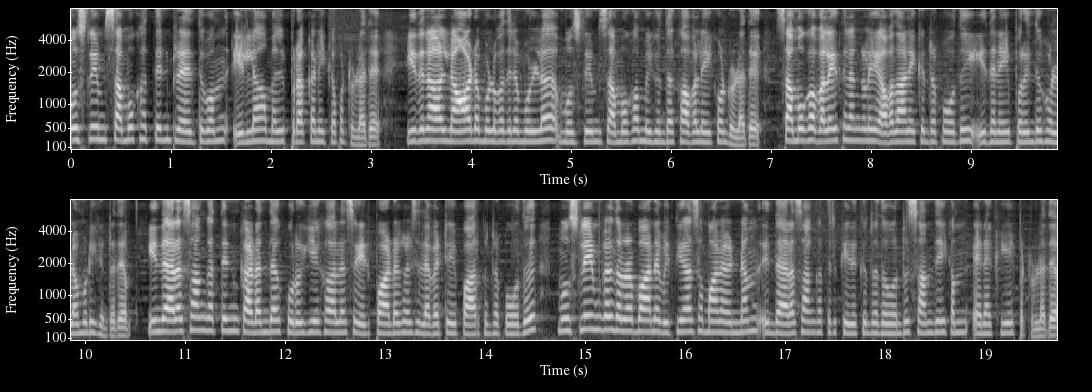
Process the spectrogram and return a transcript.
முஸ்லிம் சமூகத்தின் பிரதித்துவம் இல்லாமல் புறக்கணிக்கப்பட்டுள்ளது. இதனால் நாடு முழுவதிலும் உள்ள முஸ்லிம் சமூகம் மிகுந்த கவலை கொண்டுள்ளது. சமூக வலைதளங்களை அவதானிக்கின்ற போது இதனை புரிந்து கொள்ள முடிகின்றது. இந்த அரசாங்கத்தின் கடந்த குறுகிய கால செயற்பாடுகள் சிலவற்றை பார்க்கின்ற போது முஸ்லிம்கள் தொடர்பான வித்தியாசமான எண்ணம் இந்த அரசாங்கத்திற்கு இருக்கின்றது என்று சந்தேகம் எனக்கு ஏற்பட்டுள்ளது.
